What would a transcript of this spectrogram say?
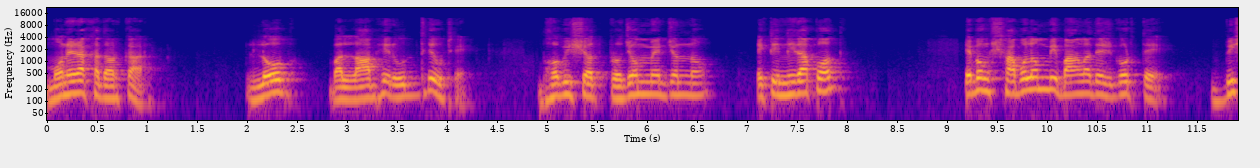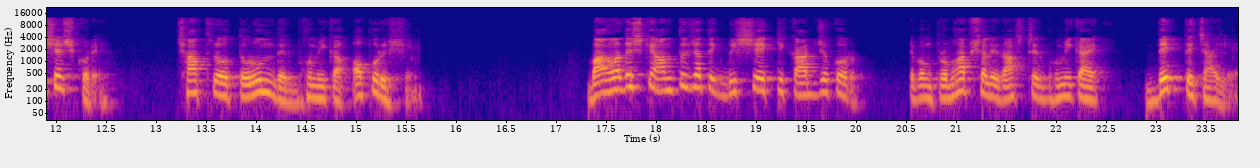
মনে রাখা দরকার, লোভ বা লাভের ঊর্ধ্বে উঠে ভবিষ্যৎ প্রজন্মের জন্য একটি নিরাপদ এবং স্বাবলম্বী বাংলাদেশ গড়তে বিশেষ করে ছাত্র ও তরুণদের ভূমিকা অপরিসীম। বাংলাদেশকে আন্তর্জাতিক বিশ্বে একটি কার্যকর এবং প্রভাবশালী রাষ্ট্রের ভূমিকায় দেখতে চাইলে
